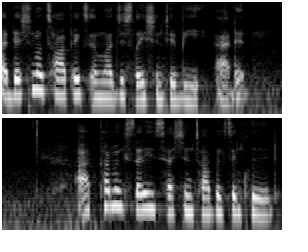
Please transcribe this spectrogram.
Additional topics and legislation to be added. Upcoming study session topics include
